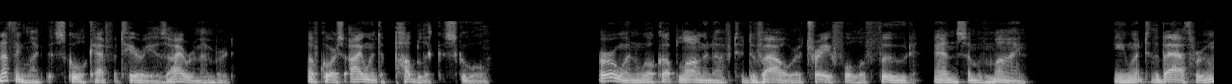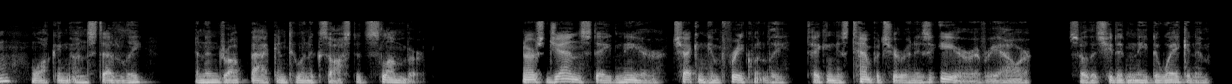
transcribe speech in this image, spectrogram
nothing like the school cafeterias I remembered. Of course, I went to public school. Irwin woke up long enough to devour a tray full of food and some of mine. He went to the bathroom, walking unsteadily, and then dropped back into an exhausted slumber. Nurse Jen stayed near, checking him frequently, taking his temperature in his ear every hour, so that she didn't need to waken him.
